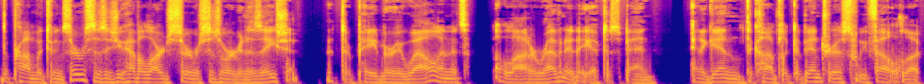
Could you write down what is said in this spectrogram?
the problem with doing services is you have a large services organization that they're paid very well and it's a lot of revenue that you have to spend. And again, the conflict of interest, we felt, look,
